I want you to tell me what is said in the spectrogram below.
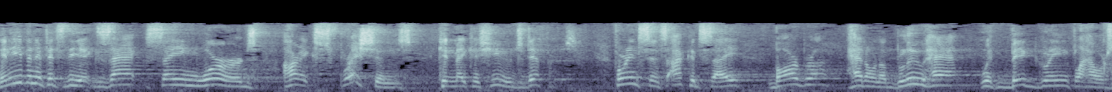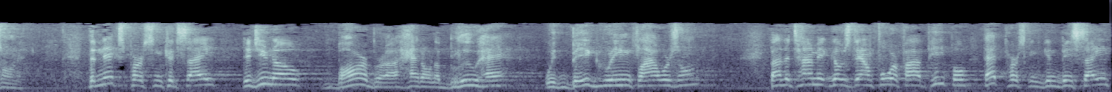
And even if it's the exact same words, our expressions can make a huge difference. For instance, I could say, Barbara had on a blue hat with big green flowers on it. The next person could say, Did you know Barbara had on a blue hat with big green flowers on it? By the time it goes down four or five people, that person can be saying,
